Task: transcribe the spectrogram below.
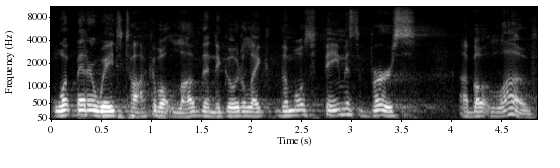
what better way to talk about love than to go to like the most famous verse about love?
